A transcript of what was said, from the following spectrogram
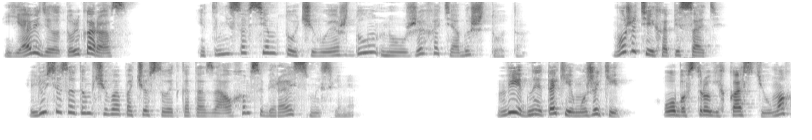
Я видела только раз. Это не совсем то, чего я жду, но уже хотя бы что-то. Можете их описать? Люся задумчиво почесывает кота за ухом, собираясь с мыслями. Видны такие мужики. Оба в строгих костюмах.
